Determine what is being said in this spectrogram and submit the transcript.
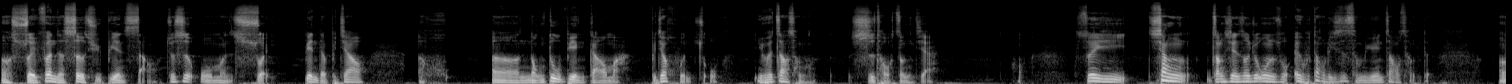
呃水分的摄取变少，就是我们水变得比较呃呃浓度变高嘛，比较浑浊，也会造成。石头增加，所以像张先生就问说：“哎，我到底是什么原因造成的？”呃，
